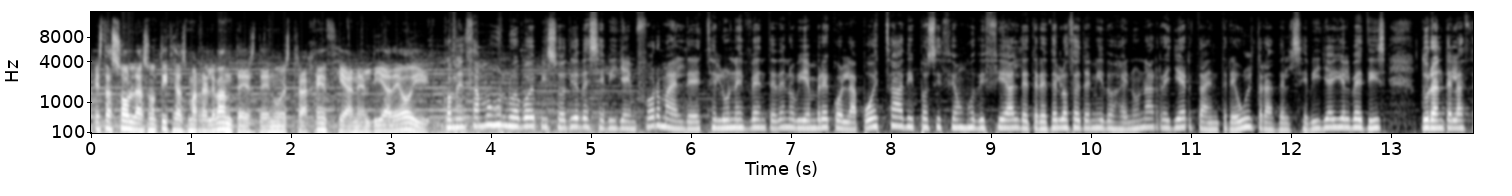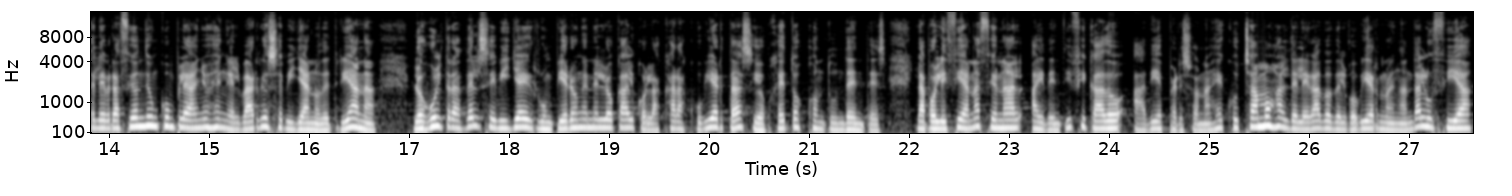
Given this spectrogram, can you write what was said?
Estas son las noticias más relevantes de nuestra agencia en el día de hoy. Comenzamos un nuevo episodio de Sevilla Informa, el de este lunes 20 de noviembre, con la puesta a disposición judicial de tres de los detenidos en una reyerta entre ultras del Sevilla y el Betis durante la celebración de un cumpleaños en el barrio sevillano de Triana. Los ultras del Sevilla irrumpieron en el local con las caras cubiertas y objetos contundentes. La Policía Nacional ha identificado a 10 personas. Escuchamos al delegado del Gobierno en Andalucía,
